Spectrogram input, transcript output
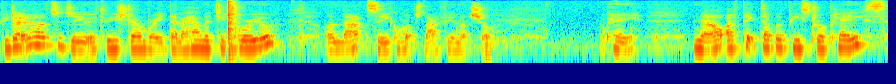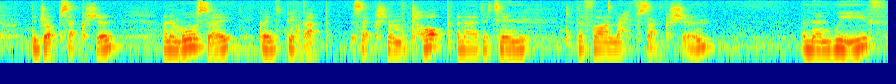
If you don't know how to do a three strand braid, then I have a tutorial on that, so you can watch that if you're not sure. Okay, now I've picked up a piece to replace the drop section, and I'm also going to pick up a section on the top and add it in to the far left section, and then weave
